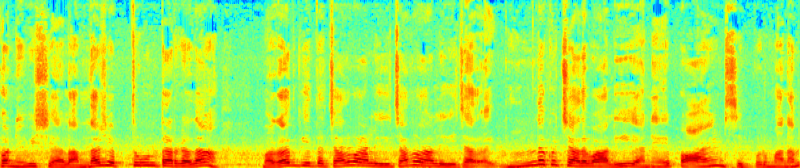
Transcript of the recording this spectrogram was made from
కొన్ని విషయాలు అందరు చెప్తూ ఉంటారు కదా భగవద్గీత చదవాలి చదవాలి చదవ ఎందుకు చదవాలి అనే పాయింట్స్ ఇప్పుడు మనం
